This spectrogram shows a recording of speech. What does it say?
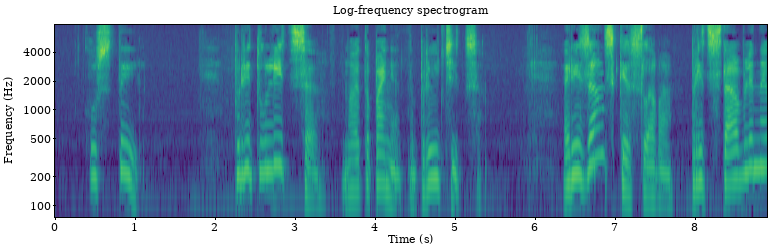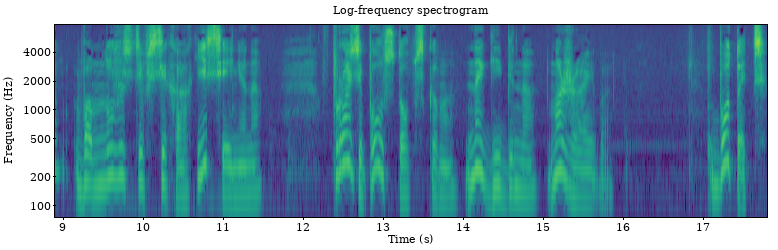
— кусты. Притулиться, но это понятно, приютиться — Рязанские слова представлены во множестве в стихах Есенина, прозе Паустовского, Нагибина, Можаева. Ботать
